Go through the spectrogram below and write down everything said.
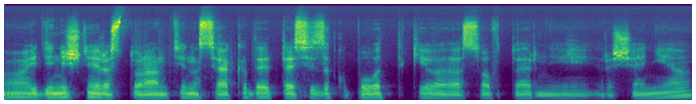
единични ресторанти навсякъде. Те си закупуват такива софтуерни решения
